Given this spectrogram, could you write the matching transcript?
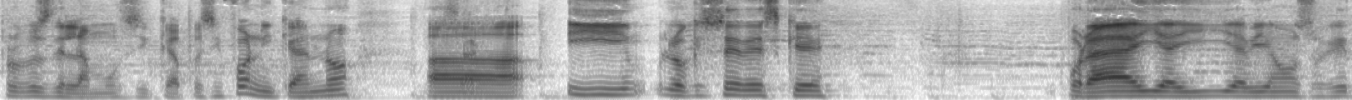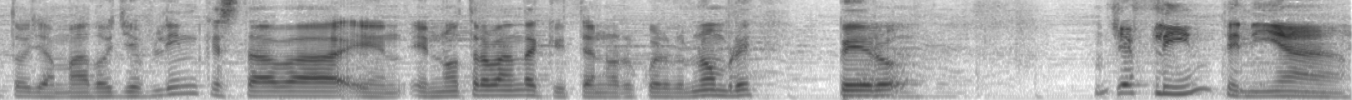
propios de la música pues, sinfónica, ¿no? Ah, y lo que sucede es que por ahí, ahí había un sujeto llamado Jeff Lynne que estaba en, en otra banda que ahorita no recuerdo el nombre, pero Jeff Lynne tenía.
